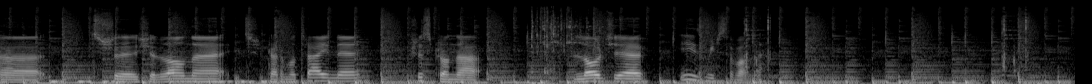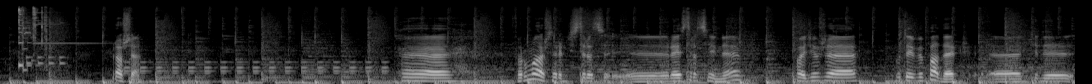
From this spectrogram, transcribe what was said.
E, 3 zielone i 3 karmotrajny. Wszystko na lodzie i zmiksowane. Proszę. Eee, formularz e, rejestracyjny powiedział, że był tutaj wypadek, e, kiedy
